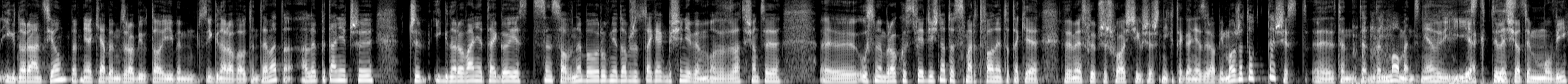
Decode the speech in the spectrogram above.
ignorancją, pewnie jak ja bym zrobił to i bym zignorował ten temat, ale pytanie, czy, czy ignorowanie tego jest sensowne, bo równie dobrze to tak jakby się, nie wiem, w 2008 roku stwierdzić, no to smartfony to takie wymysły przyszłości, przecież nikt tego nie zrobi. Może to też jest y, ten, ten, ten moment, nie? I Jest- jak tyle jest- się o tym mówi,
